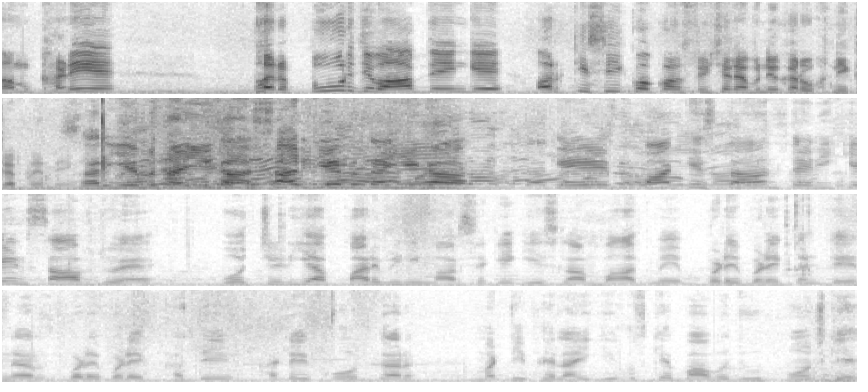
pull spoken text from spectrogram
हम खड़े हैं भरपूर जवाब देंगे और किसी को कॉन्स्टिट्यूशन एवेन्यू का रुख नहीं करने देंगे सर ये बताइएगा सर ये बताइएगा कि पाकिस्तान तहरीके इंसाफ जो है वो चिड़िया पर भी नहीं मार सकेगी इस्लामाबाद में। बड़े बड़े कंटेनर बड़े बड़े खड्डे खड्डे खोद कर मट्टी फैलाएगी। उसके बावजूद पहुँच के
